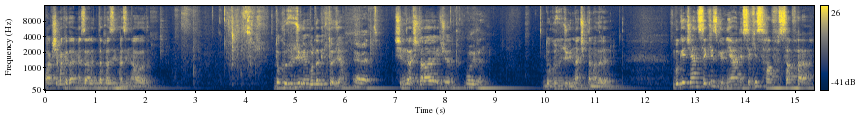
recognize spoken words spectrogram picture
Akşama kadar mezarlıkta hazin hazin ağladım. Dokuzuncu gün burada bitti hocam. Evet, Şimdi açıklamalara geçiyorum. buyurun. 9. günün açıklamaları. Bu geçen 8 gün yani 8 haf safha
